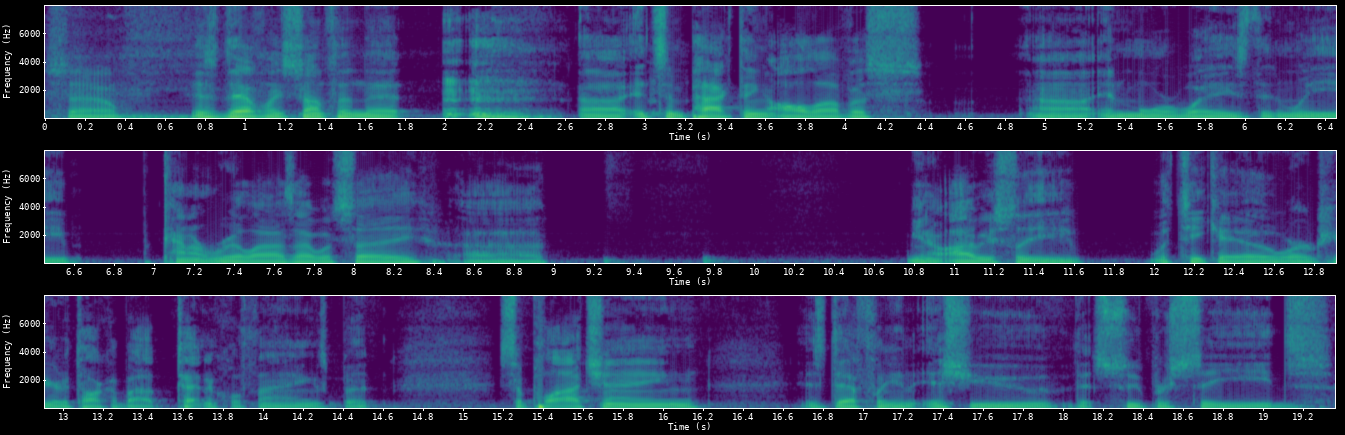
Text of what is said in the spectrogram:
So, It's definitely something that uh, it's impacting all of us uh, in more ways than we kind of realize, I would say. Uh, you know, obviously with TKO, we're here to talk about technical things, but supply chain is definitely an issue that supersedes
